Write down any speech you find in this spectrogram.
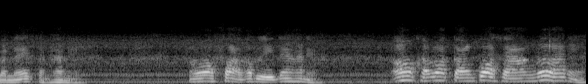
บันไดสันท่านเนี่ยเพราะว่าฝ้ากับหลีดนะฮะเนี่ยเอาคำว่าการก่อสร้างเนอะฮะเนี่ย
